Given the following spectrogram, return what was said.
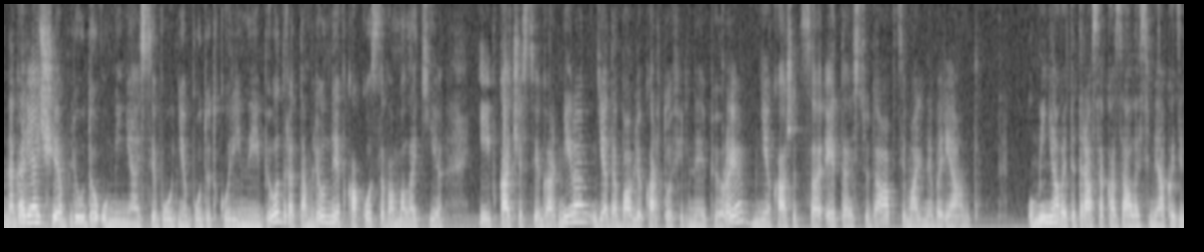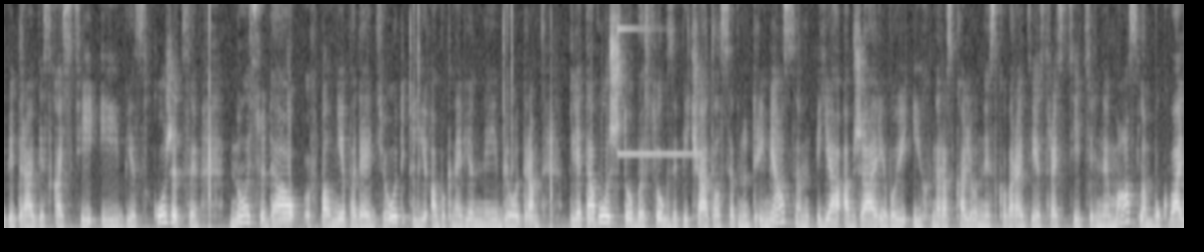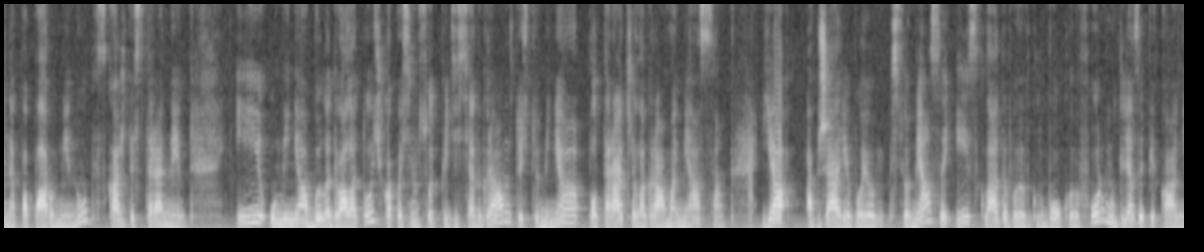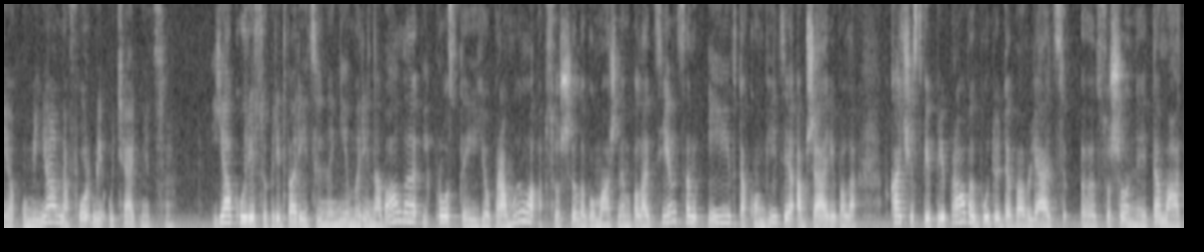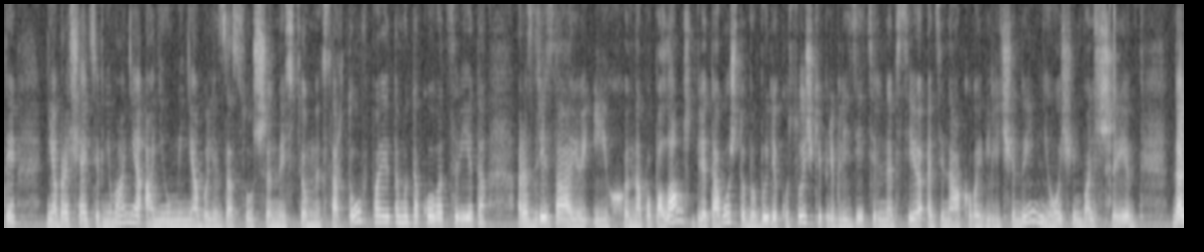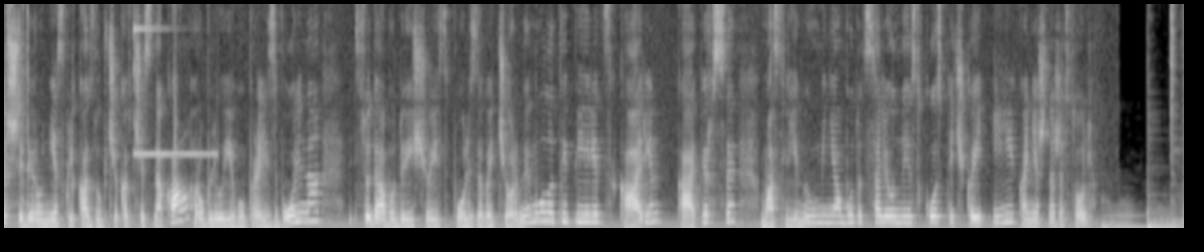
На горячее блюдо у меня сегодня будут куриные бедра, томленные в кокосовом молоке. И в качестве гарнира я добавлю картофельное пюре. Мне кажется, это сюда оптимальный вариант. У меня в этот раз оказалась мякоть бедра без кости и без кожицы, но сюда вполне подойдет и обыкновенные бедра. Для того, чтобы сок запечатался внутри мяса, я обжариваю их на раскаленной сковороде с растительным маслом буквально по пару минут с каждой стороны. И у меня было два лоточка по 750 грамм, то есть у меня полтора килограмма мяса. Я обжариваю все мясо и складываю в глубокую форму для запекания. У меня на форме утятницы. Я курицу предварительно не мариновала и просто ее промыла, обсушила бумажным полотенцем и в таком виде обжаривала. В качестве приправы буду добавлять э, сушеные томаты. Не обращайте внимания, они у меня были засушены с темных сортов, поэтому такого цвета. Разрезаю их напополам для того, чтобы были кусочки приблизительно все одинаковой величины, не очень большие. Дальше беру несколько зубчиков чеснока, рублю его произвольно. Сюда буду еще использовать черный молотый перец, карри, каперсы, маслины у меня будут соленые с косточкой и, конечно же, соль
